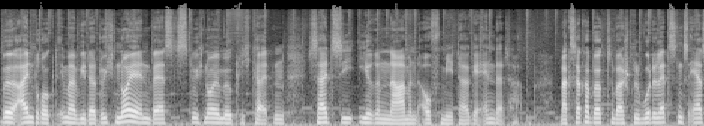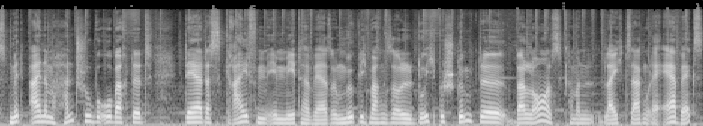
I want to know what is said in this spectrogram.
beeindruckt immer wieder durch neue Invests, durch neue Möglichkeiten, seit sie ihren Namen auf Meta geändert haben. Mark Zuckerberg zum Beispiel wurde letztens erst mit einem Handschuh beobachtet, der das Greifen im Metaversum möglich machen soll durch bestimmte Ballons, kann man leicht sagen, oder Airbags,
